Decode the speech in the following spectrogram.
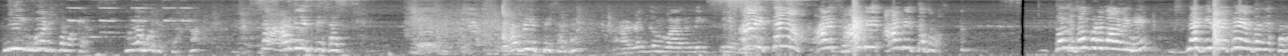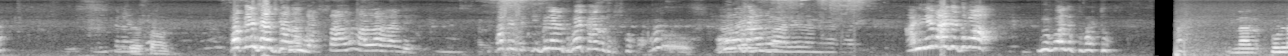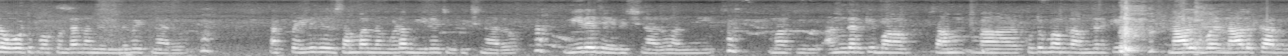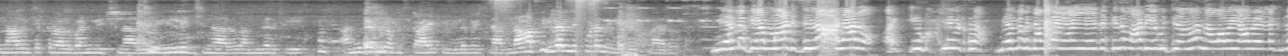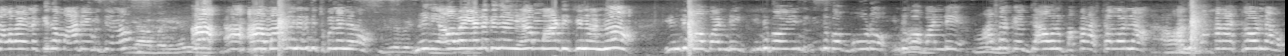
నీ ఇంకోటి ఇస్తా పక్క మనం కొట్టిస్తా అడుగులు ఇప్పేసాను అడుగులు ఇప్పేసాను ఆరోగ్యం బాగుండి. ఇస్తాను. అడుగు అడుగు ఇస్తాను. తొమ్మిది చొప్పుడు బాగండి. నాకు ఇరవై రూపాయలు ఎంత చెప్తారా? చేస్తాం పక్కన చేర్చుకోవాలి చెప్తాము మళ్ళా అన్ని నువ్వు బాధ్యత పట్టు నన్ను ఓటు పోకుండా నన్ను నిలబెట్టినారు. నాకు పెళ్ళి సంబంధం కూడా మీరే చూపించినారు. మీరే చేయించినారు అన్ని. మాకు అందరికీ మా సం- మా కుటుంబంలో అందరికీ నాలుగు బ- నాలుగు కార్ నాలుగు చక్రాల బండ్లు ఇచ్చినారు ఇల్లు ఇచ్చినారు అందరికీ. అందరినీ ఒక స్థాయికి నిలబెట్టినారు. నా పిల్లల్ని కూడా నిలబెట్టినారు. మీ అమ్మకి ఏం మాట ఇచ్చినా అన్నాడు. ఈ మాట పెట్టుకున్నా. మీ అమ్మకి నలభై ఏళ్ళ కింద మాట ఏమి ఇచ్చినాను నలభై యాభై ఏళ్ళ నలభై ఏళ్ళ కింద మాట ఏమి ఇచ్చినాను యాభై ఏళ్ళు. ఆ మాట నేను. నీకు యాభై ఏళ్ళ కింద ఏం మాట ఇచ్చినాను ఇంటికో బండి ఇంటికో ఇంటి- ఇంటికో గూడు ఇంటికో బండి. అందరికి జావులు పక్క రాష్ట్రాల్లో ఉన్నా. అందరు పక్క రాష్ట్రంలో ఉన్నాము.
